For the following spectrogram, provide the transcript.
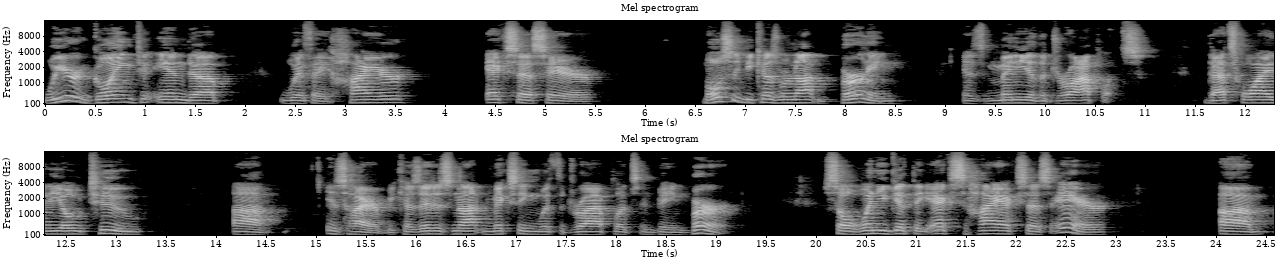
we are going to end up with a higher excess air, mostly because we're not burning as many of the droplets. That's why the O2 uh, is higher, because it is not mixing with the droplets and being burned. So when you get the high excess air, um,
